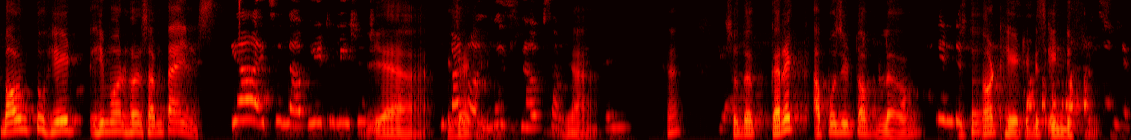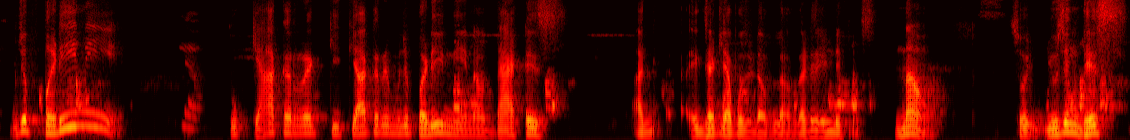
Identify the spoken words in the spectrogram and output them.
bound to hate him or her sometimes Yeah, it's a love hate relationship. yeah You can't exactly always love someone. Yeah. And- Yeah. yeah. so the correct opposite of love is Indifference. not hate it is indifference Indifference. मुझे पड़ी ही नहीं है Yeah. तू क्या कर रहा है कि क्या कर रहे है, मुझे पड़ी ही नहीं है now that is ag- exactly opposite of love that is indifference now so using this uh,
